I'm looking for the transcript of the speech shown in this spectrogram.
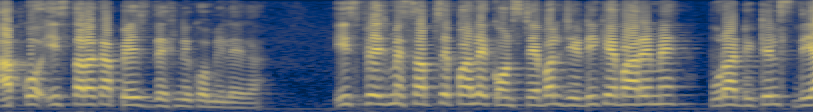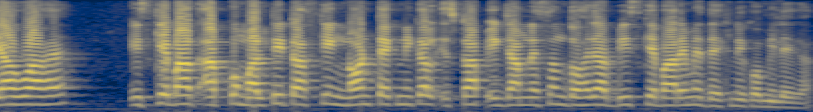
आपको इस तरह का पेज देखने को मिलेगा। इस पेज में सबसे पहले कांस्टेबल जीडी के बारे में पूरा डिटेल्स दिया हुआ है। इसके बाद आपको multitasking non technical staff examination 2020 के बारे में देखने को मिलेगा।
